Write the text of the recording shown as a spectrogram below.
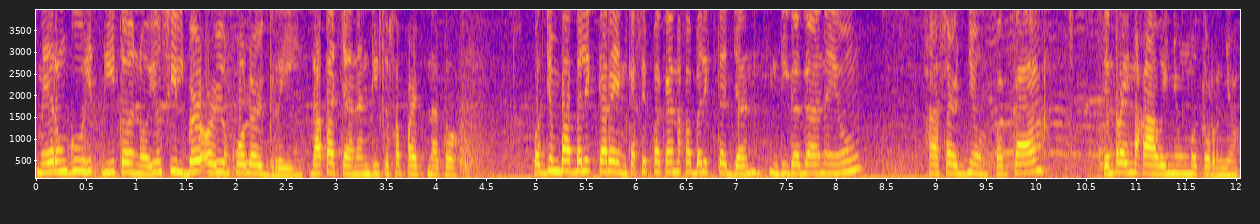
merong guhit dito, no? Yung silver or yung color gray. Dapat yan, nandito sa part na to. Huwag yung babalik na rin kasi pagka nakabaliktad dyan, hindi gagana yung hazard nyo. Pagka tinry nakawin yung motor nyo.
